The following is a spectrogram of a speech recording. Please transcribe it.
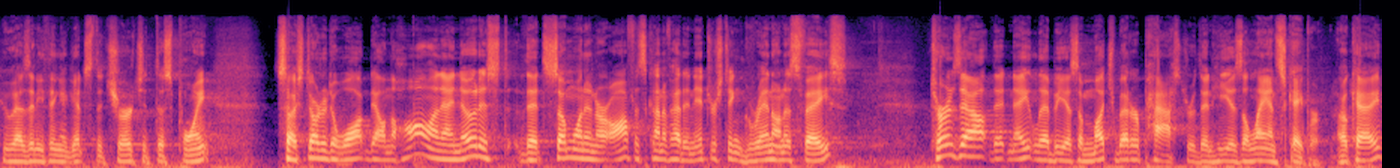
who has anything against the church at this point. So I started to walk down the hall and I noticed that someone in our office kind of had an interesting grin on his face. Turns out that Nate Libby is a much better pastor than he is a landscaper, okay?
